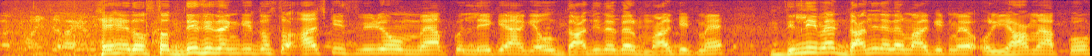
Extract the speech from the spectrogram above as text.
हे हे दोस्तों दिस इज़ अंकित दोस्तों आज की इस वीडियो में मैं आपको लेके आ गया हूँ गांधीनगर मार्केट में दिल्ली में गांधीनगर मार्केट में और यहाँ मैं आपको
